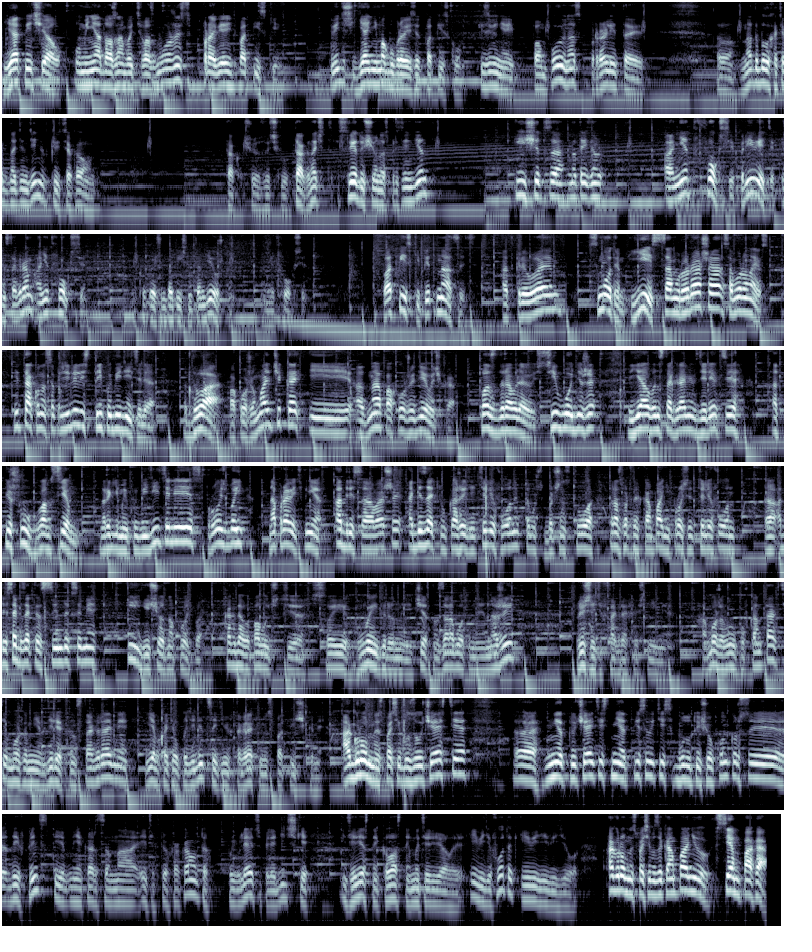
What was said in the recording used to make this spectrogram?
Я отмечал, у меня должна быть возможность проверить подписки. Видишь, я не могу проверить эту подписку. Извиняй, помпой у нас пролетает. Э, надо было хотя бы на один день открыть аккаунт. Так, еще зачислил. Так, значит, следующий у нас претендент ищется на третьем. Anet Foxy. Приветик. Инстаграм Anet Foxy. Какая симпатичная там девушка. Anet Foxy. Подписки 15. Открываем. Смотрим. Есть Samura Russia, Samura Knives. Итак, у нас определились три победителя. Два похожих мальчика и одна похожая девочка. Поздравляю! Сегодня же я в инстаграме в директе отпишу вам всем, дорогие мои победители, с просьбой направить мне адреса ваши. Обязательно укажите телефоны, потому что большинство транспортных компаний просят телефон. Э, адреса обязательно с индексами. И еще одна просьба. Когда вы получите свои выигранные, честно заработанные ножи, пришлите фотографию с ними. А можно в группу ВКонтакте, можно мне в директ в Инстаграме. Я бы хотел поделиться этими фотографиями с подписчиками. Огромное спасибо за участие. Э, не отключайтесь, не отписывайтесь, будут еще конкурсы, да и в принципе, мне кажется, на этих трех аккаунтах появляются периодически интересные, классные материалы и в виде фоток, и в виде видео. Огромное спасибо за компанию, всем пока!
